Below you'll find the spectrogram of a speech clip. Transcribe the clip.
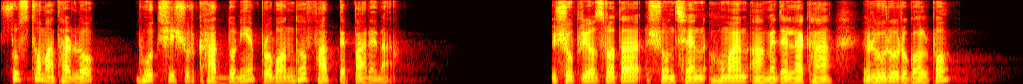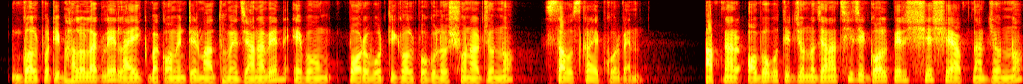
সুস্থ মাথার লোক ভূত শিশুর খাদ্য নিয়ে প্রবন্ধ ফাঁদতে পারে না। সুপ্রিয় শ্রোতা, শুনছেন হুমায়ুন আহমেদের লেখা রুরুর গল্প। গল্পটি ভালো লাগলে লাইক বা কমেন্টের মাধ্যমে জানাবেন এবং পরবর্তী গল্পগুলো শোনার জন্য সাবস্ক্রাইব করবেন। আপনার অবগতির জন্য জানাচ্ছি যে গল্পের শেষে আপনার জন্য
